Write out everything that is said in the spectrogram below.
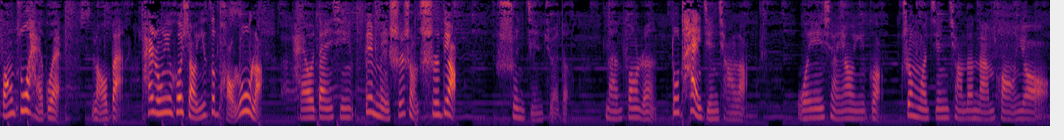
房租还贵，老板还容易和小姨子跑路了，还要担心被美食省吃掉。瞬间觉得，南方人都太坚强了，我也想要一个这么坚强的男朋友。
